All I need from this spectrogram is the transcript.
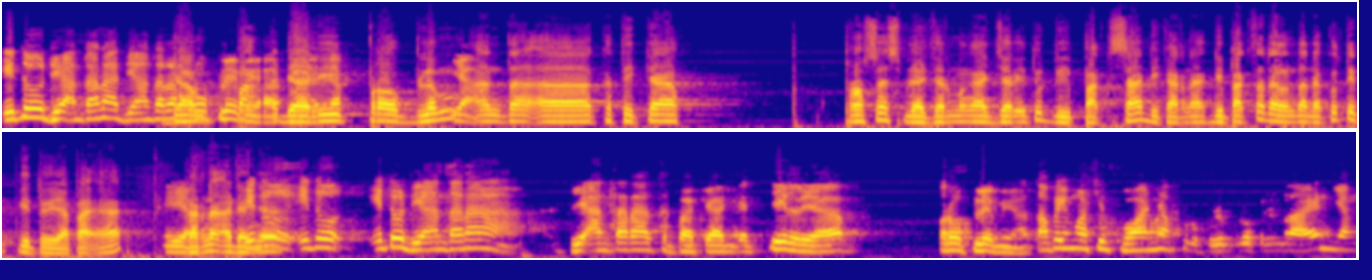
itu di antara di antara problem ya. Dari problem ya. anta, uh, ketika proses belajar mengajar itu dipaksa dikarena dipaksa dalam tanda kutip gitu ya Pak ya. Iya. Karena adanya itu itu itu di antara di antara sebagian kecil ya problem ya. Tapi masih banyak problem-problem lain yang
